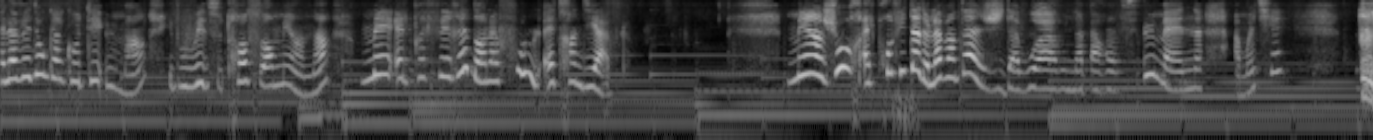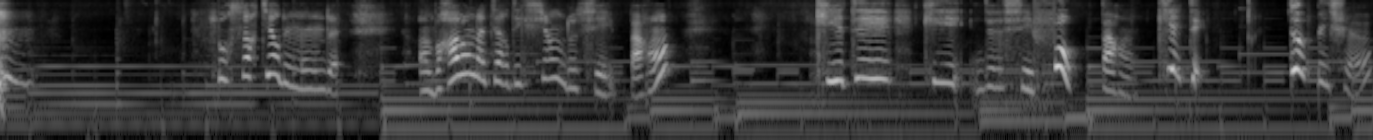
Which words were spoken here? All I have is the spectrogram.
Elle avait donc un côté humain et pouvait se transformer en nain, mais elle préférait dans la foule être un diable. Mais un jour, elle profita de l'avantage d'avoir une apparence humaine à moitié pour sortir du monde. En bravant l'interdiction de ses parents, qui étaient qui de ses faux parents, qui étaient deux pécheurs,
